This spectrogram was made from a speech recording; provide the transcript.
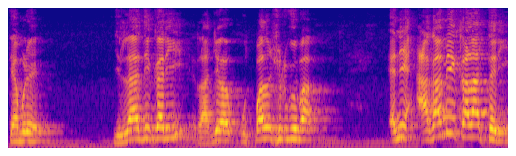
त्यामुळे जिल्हाधिकारी राज्य उत्पादन शुल्क विभाग. यांनी आगामी काळात तरी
